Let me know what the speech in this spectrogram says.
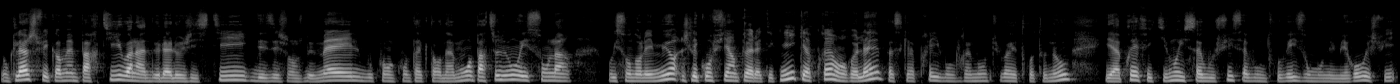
Donc là, je fais quand même partie voilà, de la logistique, des échanges de mails, beaucoup en contact en amont. À partir du moment où ils sont là, où ils sont dans les murs, je les confie un peu à la technique, après en relais, parce qu'après, ils vont vraiment, tu vois, être autonomes. Et après, effectivement, ils savent où je suis, ils savent où me trouver, ils ont mon numéro et je suis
